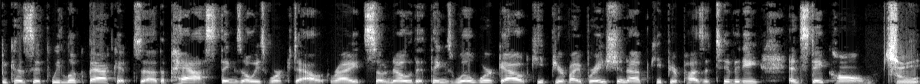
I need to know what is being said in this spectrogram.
because if we look back at uh, the past, things always worked out, right? So know that things will work out. Keep your vibration up, keep your positivity, and stay calm. So,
